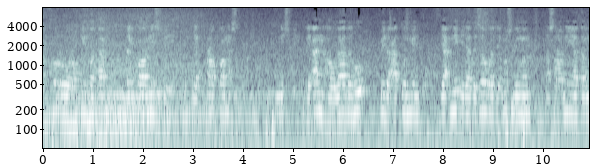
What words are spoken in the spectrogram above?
الحر رفيقة رقى نسبه رقى نسبه لأن أولاده بدعة منه يعني إذا تزوج مسلم nasraniyatan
